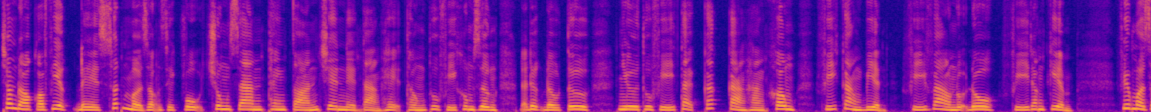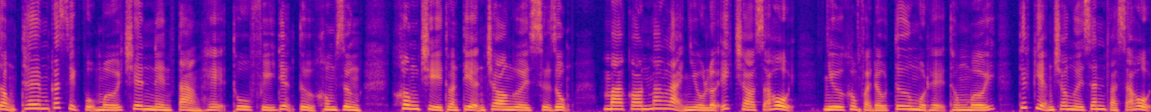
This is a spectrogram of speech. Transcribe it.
trong đó có việc đề xuất mở rộng dịch vụ trung gian thanh toán trên nền tảng hệ thống thu phí không dừng đã được đầu tư như thu phí tại các cảng hàng không, phí cảng biển, phí vào nội đô, phí đăng kiểm. Việc mở rộng thêm các dịch vụ mới trên nền tảng hệ thu phí điện tử không dừng không chỉ thuận tiện cho người sử dụng mà còn mang lại nhiều lợi ích cho xã hội như không phải đầu tư một hệ thống mới, tiết kiệm cho người dân và xã hội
